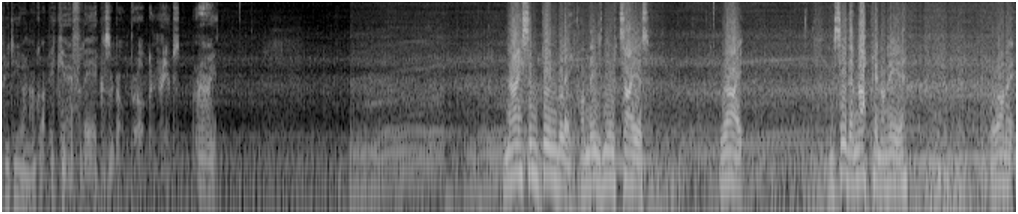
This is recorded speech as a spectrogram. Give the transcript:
video and I've got to be careful here because I've got broken ribs. Right. Nice and bimbly on these new tyres. Right. You can see the mapping on here. We're on it.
